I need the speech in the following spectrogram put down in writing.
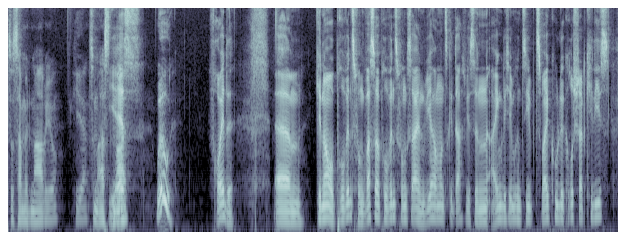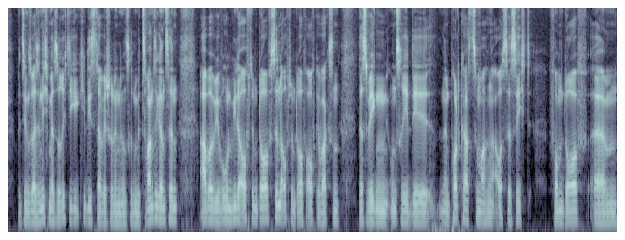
zusammen mit Mario hier zum ersten Mal. Yes. Woo. Freude. Ähm, genau, Provinzfunk. Was soll Provinzfunk sein? Wir haben uns gedacht, wir sind eigentlich im Prinzip zwei coole Großstadt-Kiddies, beziehungsweise nicht mehr so richtige Kiddies, da wir schon in unseren Mitzwanzigern sind. Aber wir wohnen wieder auf dem Dorf, sind auf dem Dorf aufgewachsen. Deswegen unsere Idee, einen Podcast zu machen aus der Sicht vom Dorf ähm,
